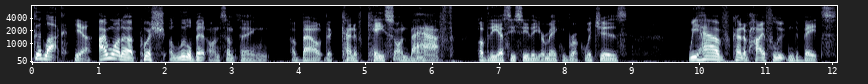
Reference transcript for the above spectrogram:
good luck. Yeah. I want to push a little bit on something about the kind of case on behalf of the SEC that you're making, Brooke, which is we have kind of highfalutin debates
